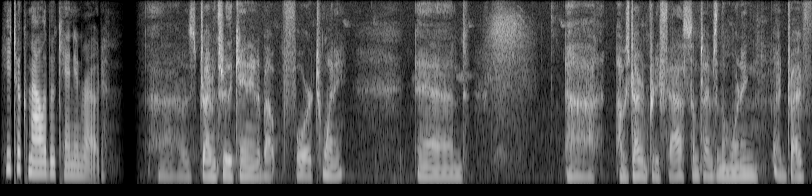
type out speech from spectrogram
He took Malibu Canyon Road. Uh, I was driving through the canyon about 420, and uh, I was driving pretty fast. Sometimes in the morning, I'd drive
